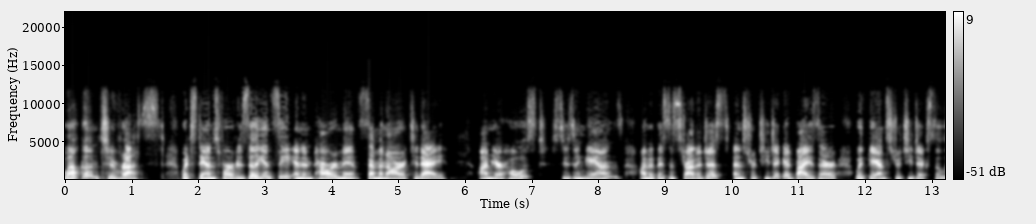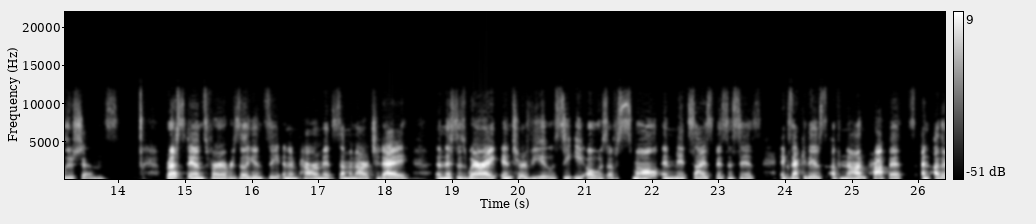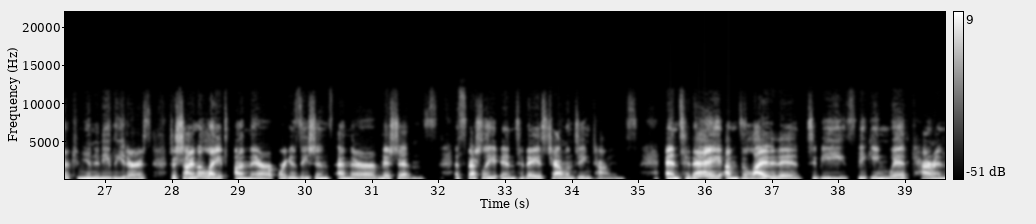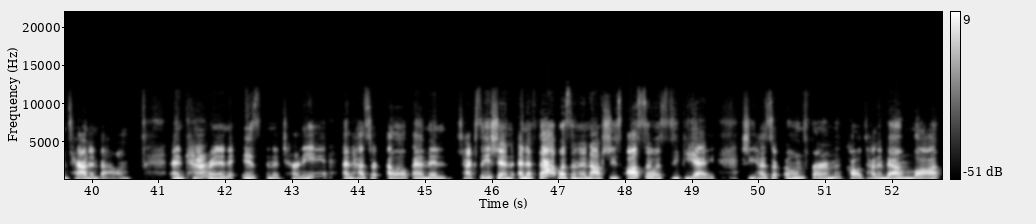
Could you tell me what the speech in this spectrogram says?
Welcome to REST, which stands for Resiliency and Empowerment Seminar today. I'm your host, Susan Ganz. I'm a business strategist and strategic advisor with Ganz Strategic Solutions. REST stands for Resiliency and Empowerment Seminar today, and this is where I interview CEOs of small and mid sized businesses, executives of nonprofits, and other community leaders to shine a light on their organizations and their missions, especially in today's challenging times. And today I'm delighted to be speaking with Karen Tenenbaum. And Karen is an attorney and has her LLM in taxation. And if that wasn't enough, she's also a CPA. She has her own firm called Tenenbaum Law,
